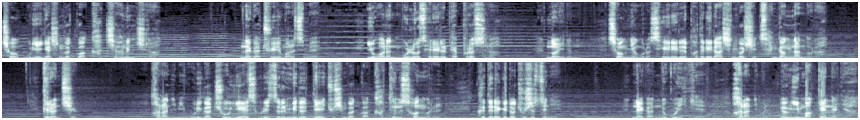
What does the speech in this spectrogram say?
처음 우리에게 하신 것과 같이 하는지라. 내가 주의 말씀에 요한은 물로 세례를 베풀었으나 너희는 성령으로 세례를 받으리라 하신 것이 생각났노라 그런즉 하나님이 우리가 주 예수 그리스도를 믿을 때에 주신 것과 같은 선물을 그들에게도 주셨으니 내가 누구이기에 하나님을 능히 맡겠느냐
